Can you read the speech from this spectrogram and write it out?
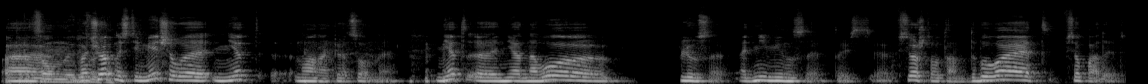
Операционный А, В результат. отчетности Мечева нет, ну она операционная, нет э, ни одного плюса, одни минусы. То есть все, что там добывает, все падает.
